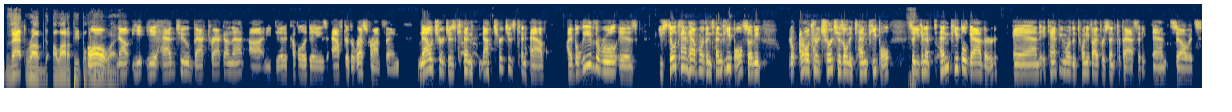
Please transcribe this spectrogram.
That rubbed a lot of people the Oh, wrong way. now he, he had to backtrack on that, uh, and he did a couple of days after the restaurant thing. Now churches can now churches can have. I believe the rule is you still can't have more than ten people. So I mean, I don't, I don't know what kind of church has only ten people. So you can have ten people gathered, and it can't be more than twenty five percent capacity. And so it's,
